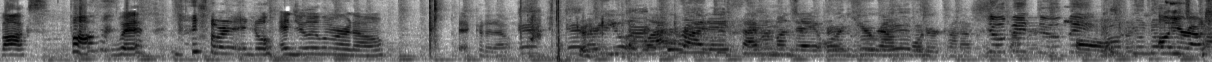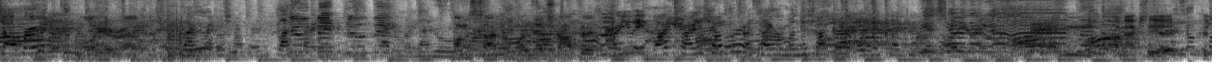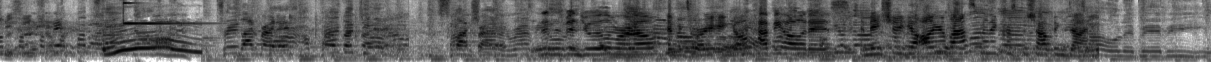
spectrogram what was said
Vox Pop. with Victoria Engle. and Julie Lomurno. Yeah, cut it out. Are you a Black Friday, Cyber Monday, or year-round quarter kind of shopper? all, all year round shopper? all year round. Black Friday shopper? Black Friday, Cyber Monday. I'm a Cyber Monday shopper. Are you a Black Friday shopper, a Cyber Monday shopper, or do you collect your gifts all year round? I'm actually a Christmas Eve shopper. Black Friday. Black Friday. This has been Julie Lomurno and Victoria Engle. Happy holidays, and make sure you get all your last-minute Christmas shopping done. Holy baby,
